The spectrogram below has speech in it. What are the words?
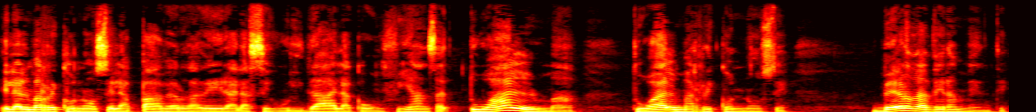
El alma reconoce la paz verdadera, la seguridad, la confianza. Tu alma, tu alma reconoce verdaderamente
